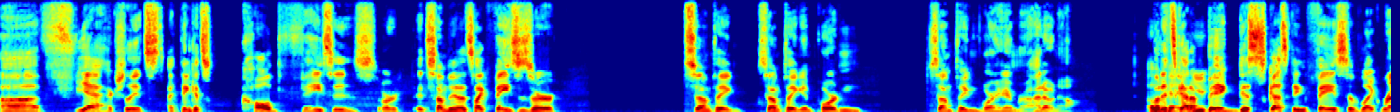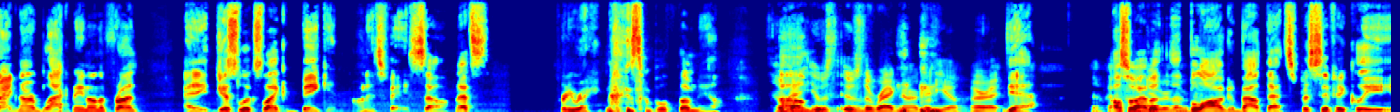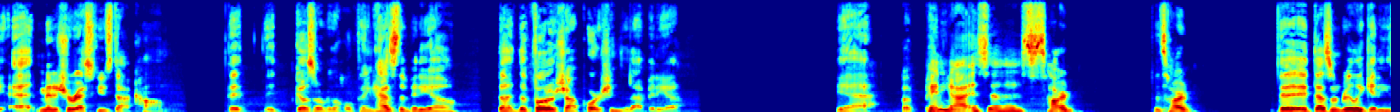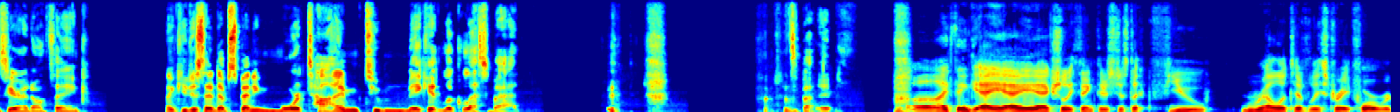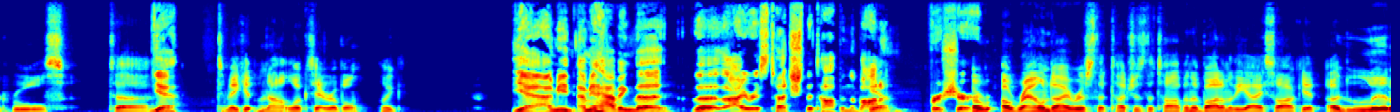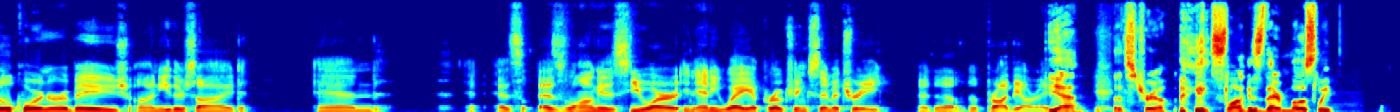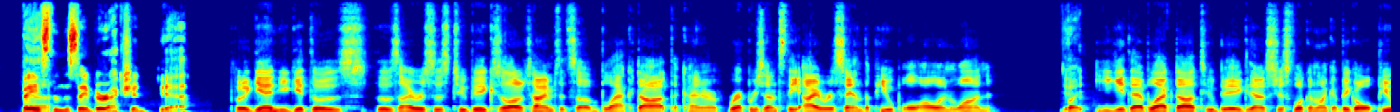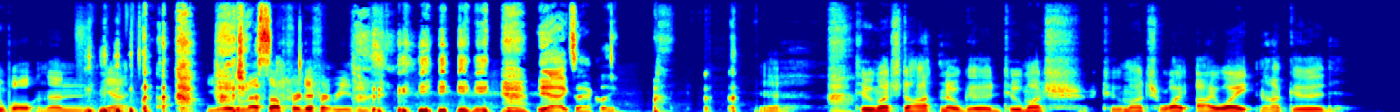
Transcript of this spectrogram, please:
Uh, f- yeah, actually, it's I think it's called Faces, or it's something that's like Faces or something something important, something Warhammer. I don't know, but it's got a you- big disgusting face of like Ragnar Blackmane on the front, and it just looks like bacon on his face. So that's pretty recognizable thumbnail. Okay, um, it was it was the Ragnar video. All right. Yeah. Okay. Also, I have a, a blog about that specifically at miniaturerescues.com that it goes over the whole thing, has the video, the, the Photoshop portions of that video. Yeah, but painting eye is uh, it's hard. It's hard. It doesn't really get easier, I don't think. Like you just end up spending more time to make it look less bad. That's about it. Uh, I think I, I actually think there's just a few relatively straightforward rules to Yeah, to make it not look terrible. Like yeah. I mean, I mean, having the the iris touch the top and the bottom for sure. a, a round iris that touches the top and the bottom of the eye socket, a little corner of beige on either side, and as as long as you are in any way approaching symmetry, uh, that'll probably be all right. Yeah. That's true. as long as they're mostly faced in the same direction. Yeah. But again, you get those those irises too big because a lot of times it's a black dot that kind of represents the iris and the pupil all in one. Yeah. But you get that black dot too big, then it's just looking like a big old pupil, and then yeah, you really mess up for different reasons. yeah, exactly. Yeah. Too much dot, no good. Too much, too much white eye white, not good.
